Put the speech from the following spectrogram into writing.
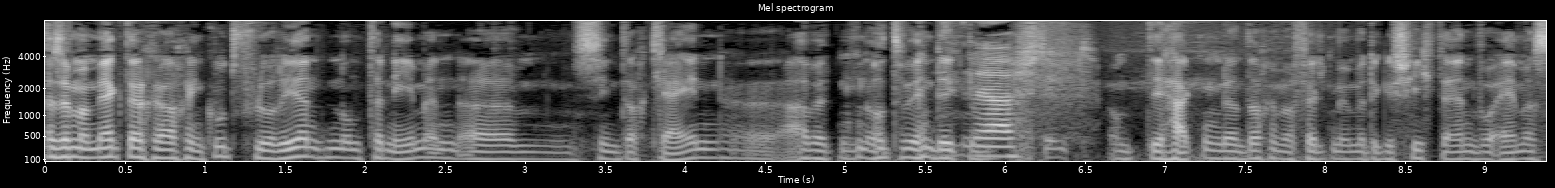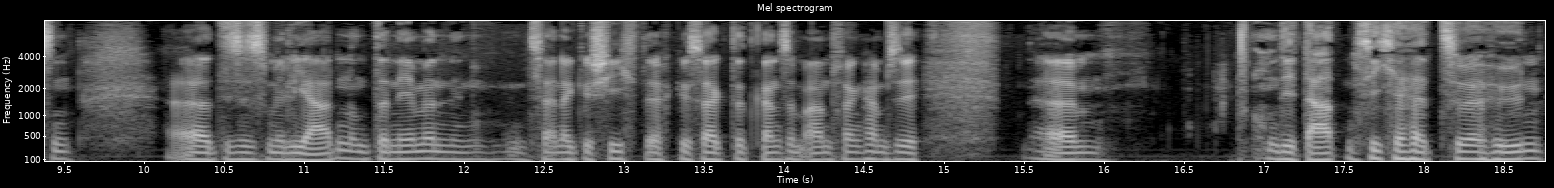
Also man merkt auch, auch in gut florierenden Unternehmen ähm, sind auch Kleinarbeiten äh, notwendig. Ja, stimmt. Und die hacken dann doch immer, fällt mir immer die Geschichte ein, wo Amazon äh, dieses Milliardenunternehmen in, in, seiner Geschichte auch gesagt hat, ganz am Anfang haben sie, ähm, um die Datensicherheit zu erhöhen,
